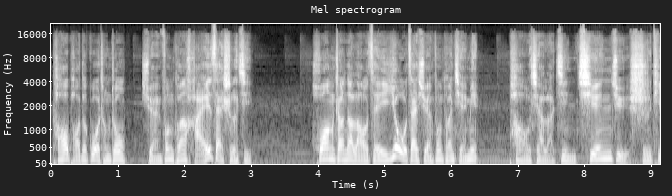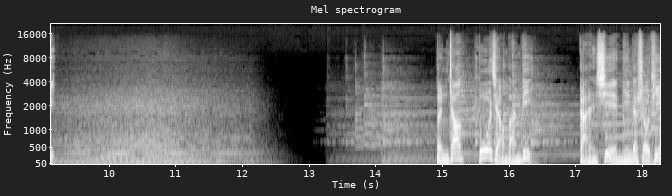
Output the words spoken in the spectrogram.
逃跑的过程中，旋风团还在射击。慌张的老贼又在旋风团前面抛下了近千具尸体。本章播讲完毕，感谢您的收听。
